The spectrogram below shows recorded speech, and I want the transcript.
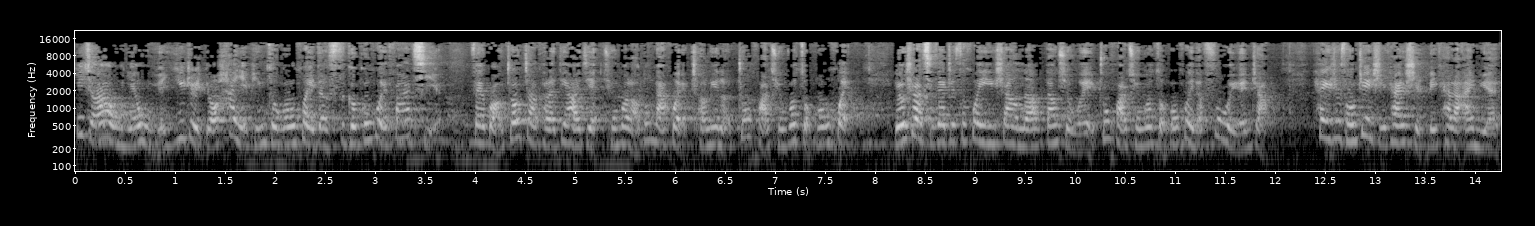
一九二五年五月一日，由汉冶萍总工会的四个工会发起，在广州召开了第二届全国劳动大会，成立了中华全国总工会。刘少奇在这次会议上呢当选为中华全国总工会的副委员长，他也是从这时开始离开了安源。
